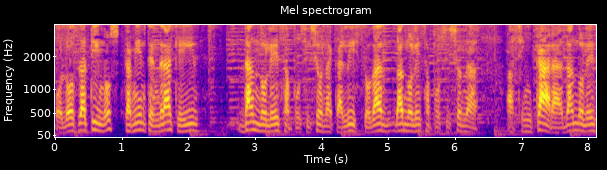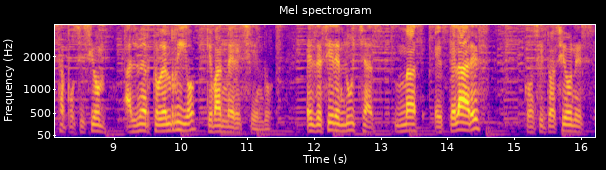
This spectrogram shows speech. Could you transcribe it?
o los latinos, también tendrá que ir dándole esa posición a Calisto, dándole esa posición a, a Sin Cara, dándole esa posición a Alberto del Río que van mereciendo. Es decir, en luchas más estelares, con situaciones,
